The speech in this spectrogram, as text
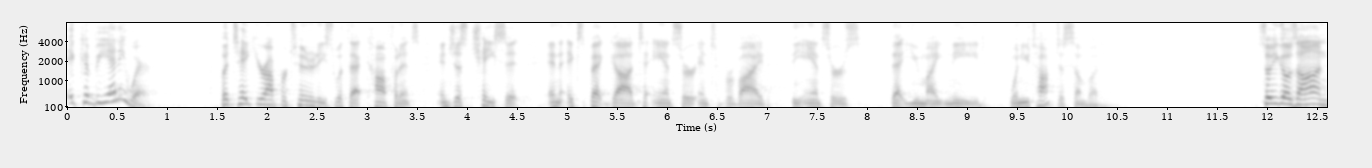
it could be anywhere. But take your opportunities with that confidence and just chase it and expect God to answer and to provide the answers that you might need when you talk to somebody. So he goes on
